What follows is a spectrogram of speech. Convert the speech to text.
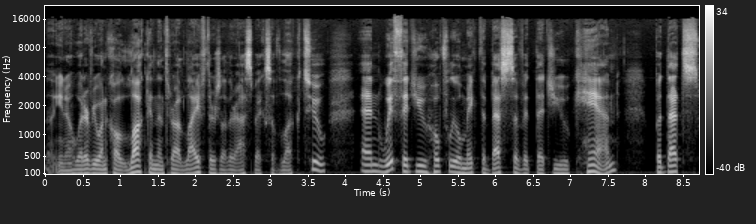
Uh, you know, whatever you want to call it, luck. And then throughout life, there's other aspects of luck too. And with it, you hopefully will make the best of it that you can. But that's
